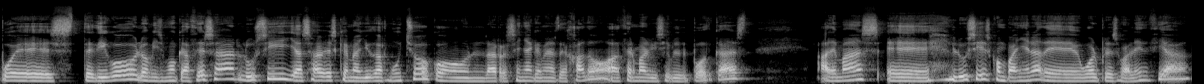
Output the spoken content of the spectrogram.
Pues te digo lo mismo que a César, Lucy, ya sabes que me ayudas mucho con la reseña que me has dejado a hacer más visible el podcast. Además, eh, Lucy es compañera de WordPress Valencia,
